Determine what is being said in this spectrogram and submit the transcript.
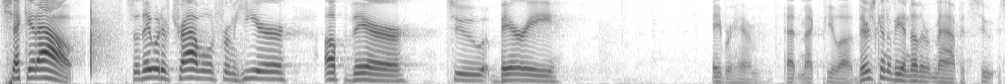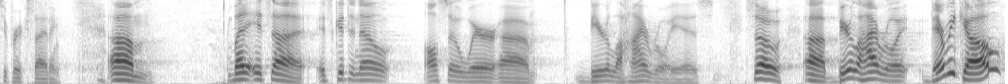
check it out. So they would have traveled from here up there to bury Abraham at Machpelah. There's going to be another map. It's su- super exciting. Um, but it's, uh, it's good to know also where um, Beer Lahai Roi is. So, uh, Beer Lahai Roi, there we go.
